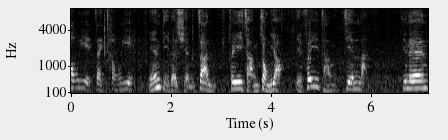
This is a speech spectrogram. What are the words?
超越再超越。年底的选战。非常重要，也非常艰难。今天，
